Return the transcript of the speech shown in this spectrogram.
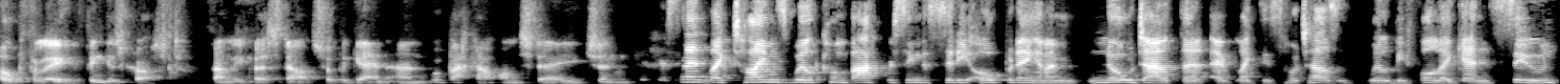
hopefully, fingers crossed, Family First starts up again and we're back out on stage. And percent like times will come back we're seeing the city opening and i'm no doubt that eh, like these hotels will be full again soon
